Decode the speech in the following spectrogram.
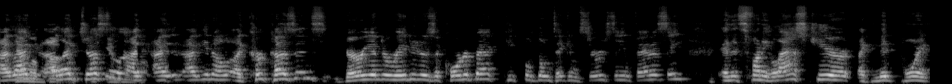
I like I like Justin. I. I, I you know like Kirk Cousins, very underrated as a quarterback. People don't take him seriously in fantasy. And it's funny, last year, like midpoint,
